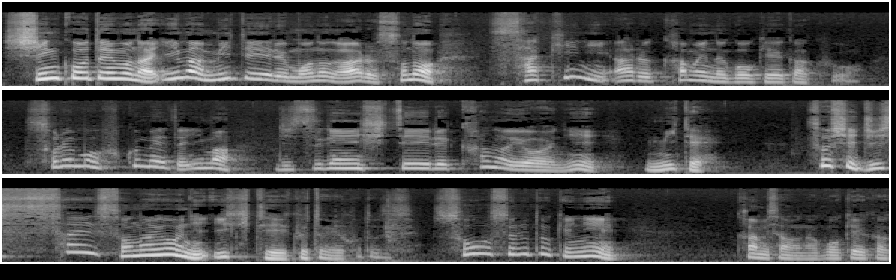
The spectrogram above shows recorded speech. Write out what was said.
信仰というものは今見ているものがあるその先にある神のご計画をそれも含めて今実現しているかのように見てそして実際そのように生きていくということですそうするときに神様のご計画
